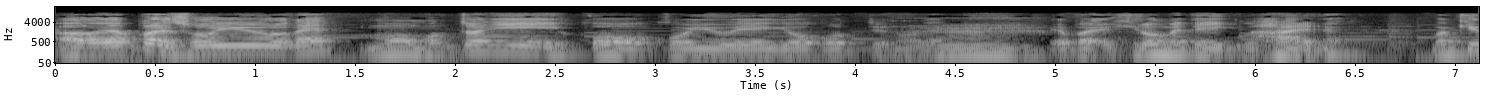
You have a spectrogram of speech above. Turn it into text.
うん。あの、やっぱりそういうね、もう本当に、こう、こういう営業法っていうのをね、うん。やっぱり広めていくっていうね。はい。まあ、昨日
